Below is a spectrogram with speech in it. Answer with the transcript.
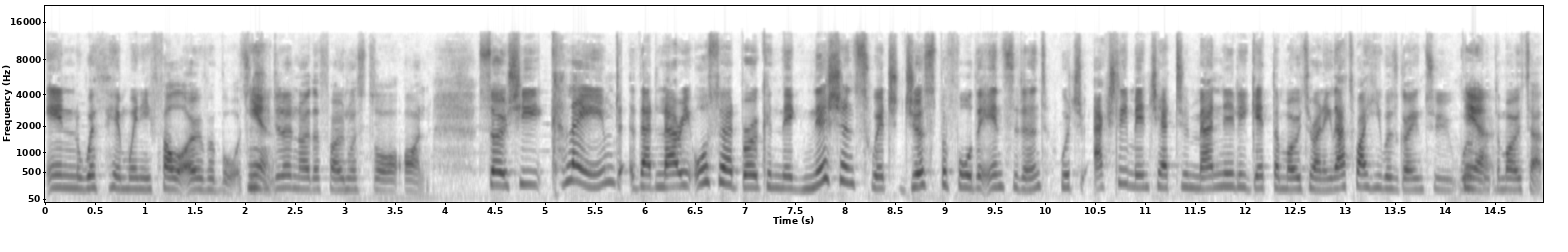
in with him when he fell overboard. So Yeah. she didn't know the phone was still on. So she claimed that Larry also had broken the ignition switch just before the incident, which actually meant she had to manually get the motor running. That's why he was going to work Yeah. with the motor.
